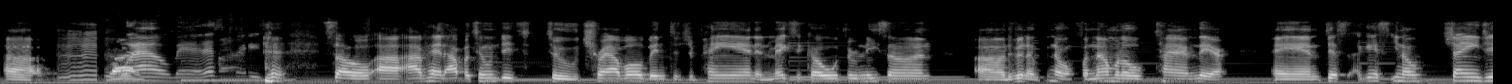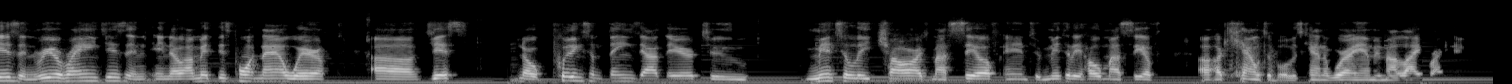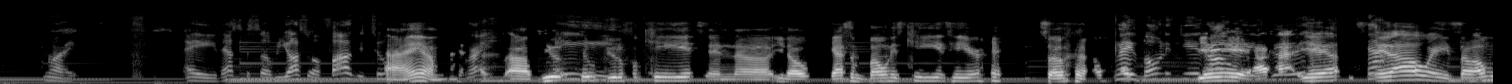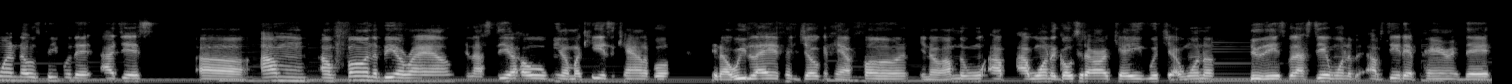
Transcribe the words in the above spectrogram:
Uh, mm, wow, man, that's crazy. so uh, I've had opportunities to travel, been to Japan and Mexico through Nissan. Uh, there's been a you know phenomenal time there, and just I guess you know changes and rearranges, and you know I'm at this point now where uh, just you know putting some things out there to mentally charge myself and to mentally hold myself uh, accountable is kind of where I am in my life right now. Right. Hey, that's what's up. You also a father too. I am. Right. Uh, beautiful, hey. two beautiful kids, and uh, you know, got some bonus kids here. So hey, bonus kids. Yeah, always I, I, yeah, it always. So I'm one of those people that I just uh, I'm I'm fun to be around, and I still hold you know my kids accountable. You know, we laugh and joke and have fun. You know, I'm the one. I, I want to go to the arcade with you. I want to do this, but I still want to. I'm still that parent that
